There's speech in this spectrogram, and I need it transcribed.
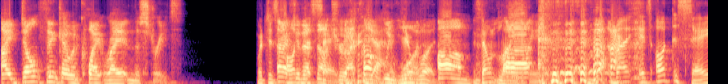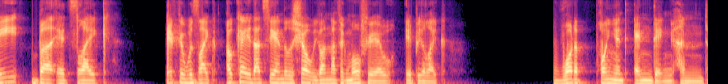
I don't think I would quite riot in the streets. Which is Actually, that's not say. true. I probably yeah, would. You would. Um, Don't lie to me. uh, but, but it's odd to say, but it's like if it was like, okay, that's the end of the show, we got nothing more for you, it'd be like, what a poignant ending, and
